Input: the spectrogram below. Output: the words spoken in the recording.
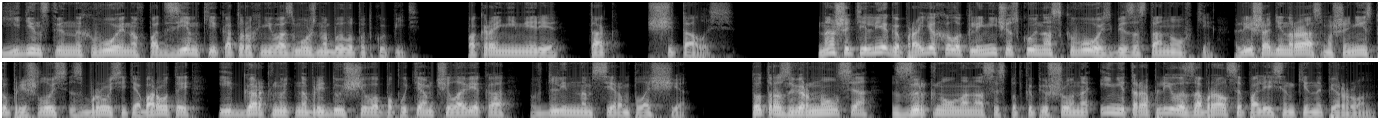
единственных воинов подземки, которых невозможно было подкупить. По крайней мере, так считалось. Наша телега проехала клиническую насквозь, без остановки. Лишь один раз машинисту пришлось сбросить обороты и гаркнуть на бредущего по путям человека в длинном сером плаще. Тот развернулся, зыркнул на нас из-под капюшона и неторопливо забрался по лесенке на перрон.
